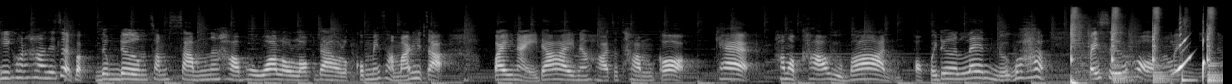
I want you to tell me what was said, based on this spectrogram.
ที่ค่อนข้างที่จะแบบเดิมๆซ้ำๆนะคะ เพราะว่าเราล็อกดาวน์แล้วก็ไม่สามารถที่จะไปไหนได้นะคะ จะทำก็แค่ทำกับข้าวอยู่บ้าน ออกไปเดินเล่นหรือว่าไปซื้อของอะไรอย่างนี้นะ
